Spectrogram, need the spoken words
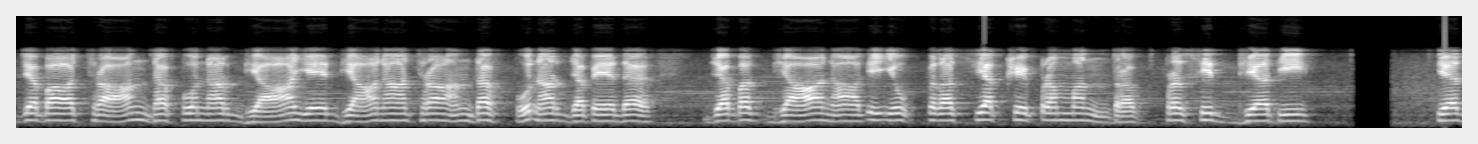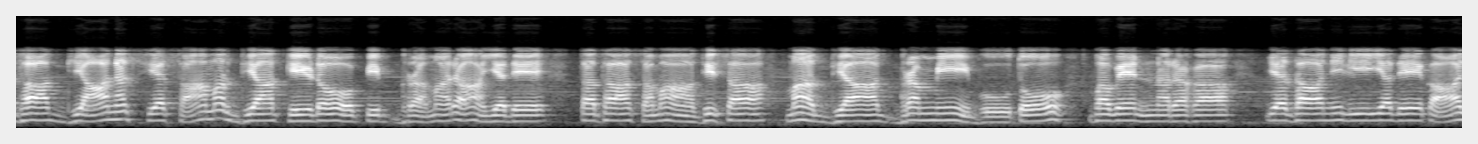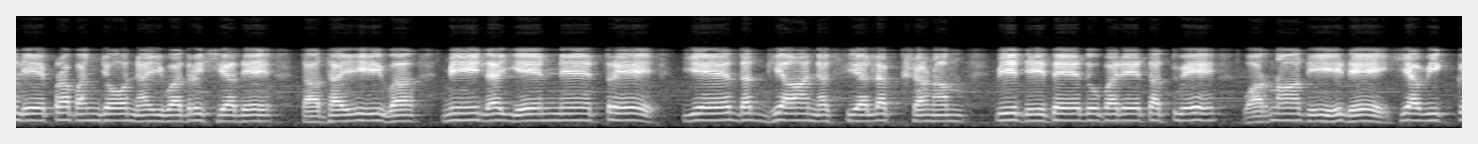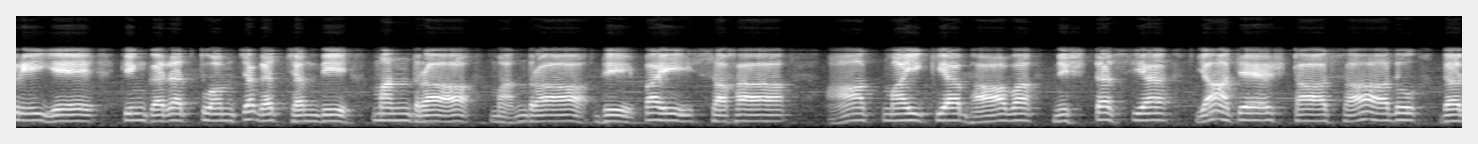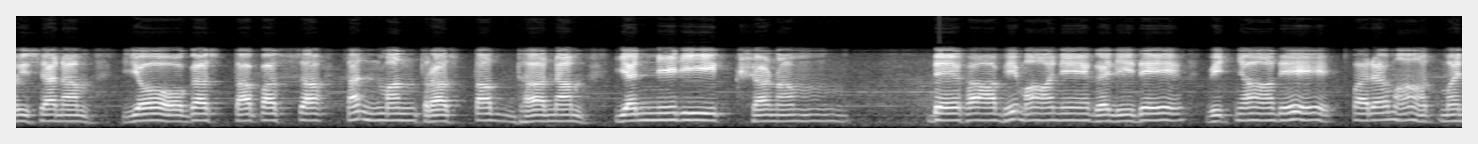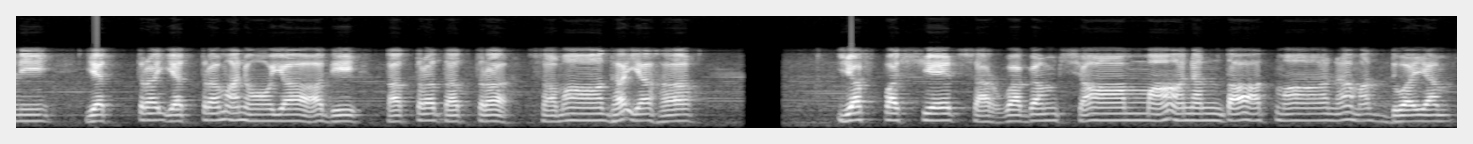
जपाच्छ्रान्तः पुनर्ध्याये ध्यानाच्छ्रान्तः पुनर्जपेद। जपध्यानादियुक्तस्य क्षिप्रं मन्त्रप्रसिद्ध्यति यथा ध्यानस्य सामर्थ्यात् कीडोऽपि भ्रमरायदे तथा समाधिसा मध्याद्ब्रह्मीभूतो भवेन्नरः। यथा निलीयते काले प्रपञ्चो नैव दृश्यते तथैव मीलयेन्नेत्रे ये दध्यानस्य लक्षणं। विदितेदुपरे तत्त्वे वर्णातीदे ह्यविक्रिये किङ्करत्वं च गच्छन्ति मन्त्रा मन्त्राधिपैः सह। आत्मैक्यभावनिष्ठस्य या चेष्टा साधु दर्शनं योगस्तपःस तन्मन्त्रस्तद्धनं यन्निरीक्षणम् देहाभिमाने गलिदे विज्ञादे परमात्मनि यत्र यत्र मनो यादि तत्र तत्र समाधयः। यः पश्येत् सर्वगं श्यामानन्दात्मानमद्वयं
